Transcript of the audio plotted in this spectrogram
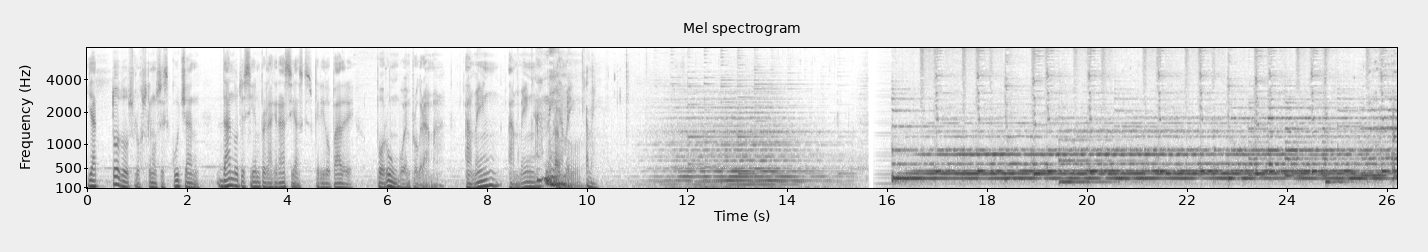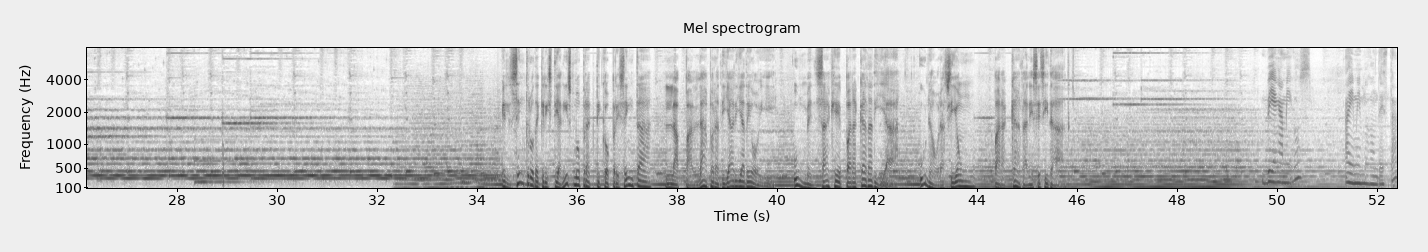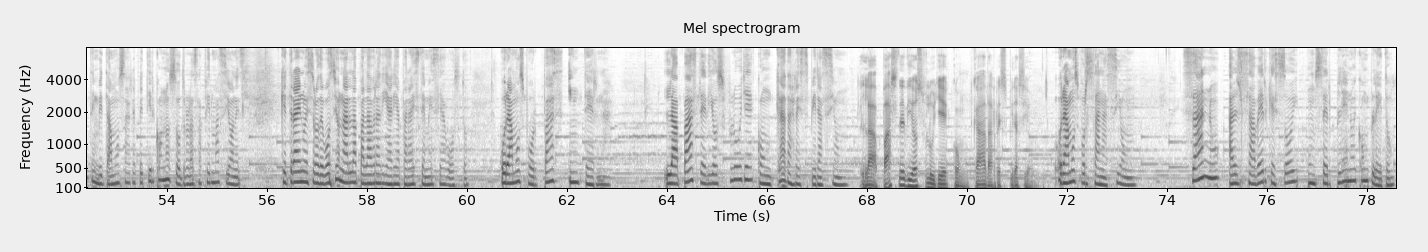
y a todos los que nos escuchan, dándote siempre las gracias, querido Padre, por un buen programa. Amén, amén, Amén. amén. Amén. Centro de Cristianismo Práctico presenta la palabra diaria de hoy. Un mensaje para cada día. Una oración para cada necesidad. Bien amigos, ahí mismo donde está, te invitamos a repetir con nosotros las afirmaciones que trae nuestro devocional, la palabra diaria para este mes de agosto. Oramos por paz interna. La paz de Dios fluye con cada respiración. La paz de Dios fluye con cada respiración. Oramos por sanación. Sano al saber que soy un ser pleno y completo.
